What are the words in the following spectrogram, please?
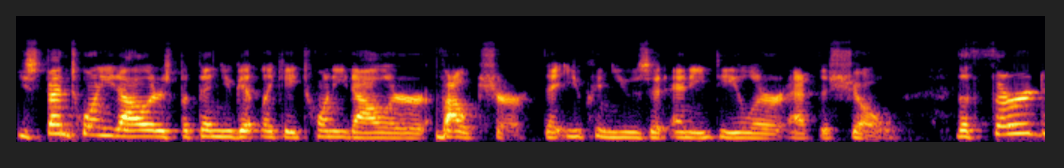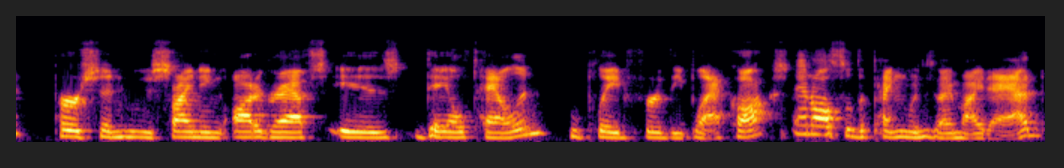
You spend $20, but then you get like a $20 voucher that you can use at any dealer at the show. The third person who's signing autographs is Dale Tallon, who played for the Blackhawks and also the Penguins, I might add.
